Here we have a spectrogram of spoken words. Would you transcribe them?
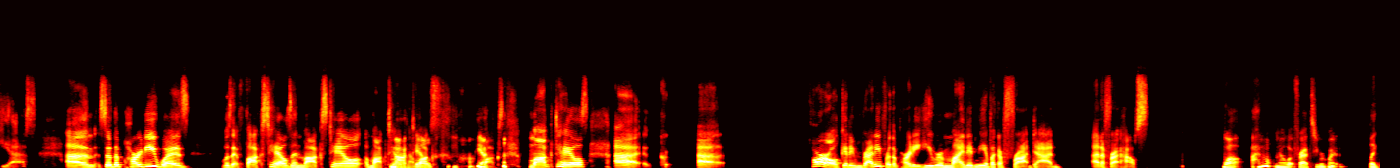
yes. Um, so the party was was it foxtails and moxtail? Uh, mocktails, not Mocktails. mock- Yeah. mocks, mocktails. Uh, uh Carl getting ready for the party, he reminded me of like a frat dad at a frat house. Well, I don't know what frats you were going like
